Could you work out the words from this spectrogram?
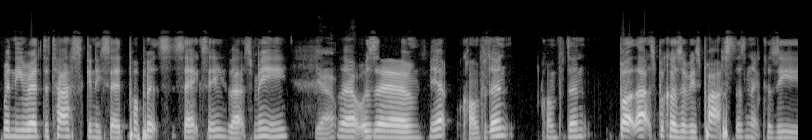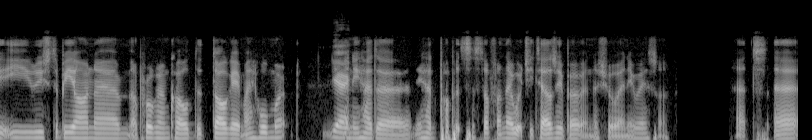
when he read the task and he said puppets sexy, that's me. Yeah, That was um yep, confident, confident. But that's because of his past, isn't it? Because he, he used to be on um, a program called The Dog Ate My Homework, yeah. and he had a he had puppets and stuff on there, which he tells you about in the show anyway. So that's uh,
